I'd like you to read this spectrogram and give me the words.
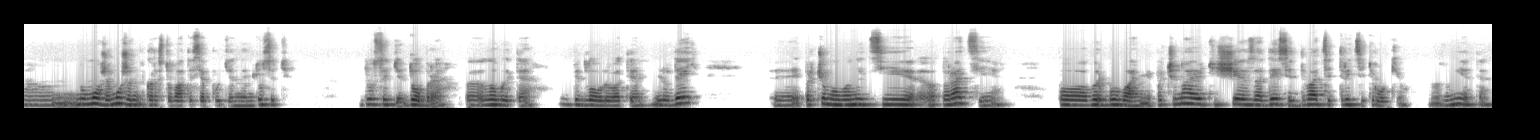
ем, ну, може, може користуватися Путін ним досить, досить добре е, ловити, підловлювати людей. Е, Причому вони ці операції по вербуванню починають ще за 10, 20, 30 років. Розумієте?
